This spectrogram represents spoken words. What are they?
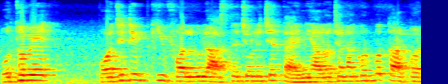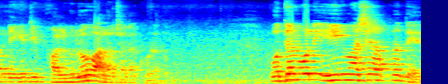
প্রথমে পজিটিভ কী ফলগুলো আসতে চলেছে তাই নিয়ে আলোচনা করব, তারপর নেগেটিভ ফলগুলোও আলোচনা করে দেবো। প্রথমে বলি, এই মাসে আপনাদের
